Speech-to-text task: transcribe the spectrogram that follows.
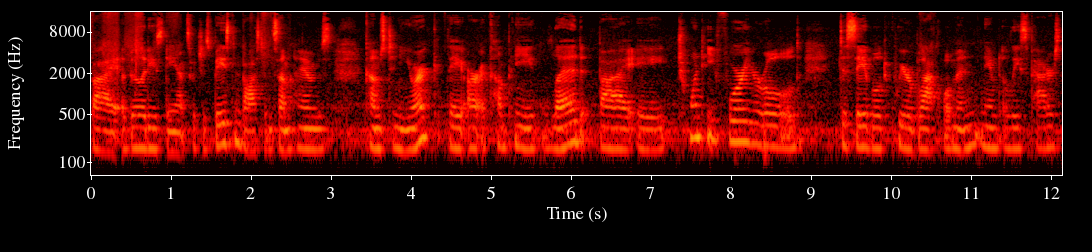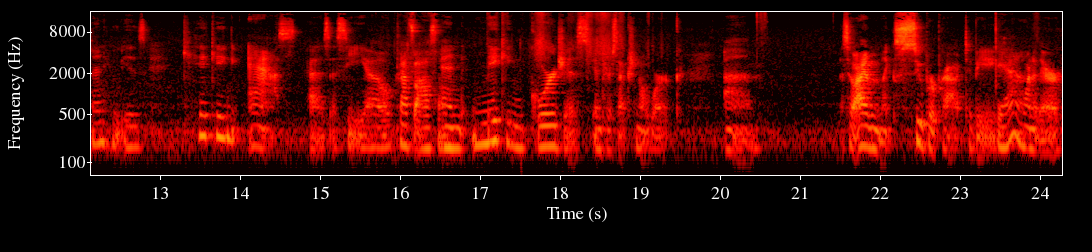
by Abilities Dance, which is based in Boston, sometimes comes to New York. They are a company led by a 24 year old disabled queer black woman named Elise Patterson, who is kicking ass as a CEO That's awesome. and making gorgeous intersectional work. Um, so I'm like super proud to be Yeah. one of their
